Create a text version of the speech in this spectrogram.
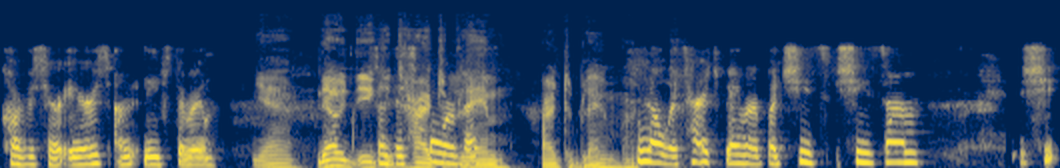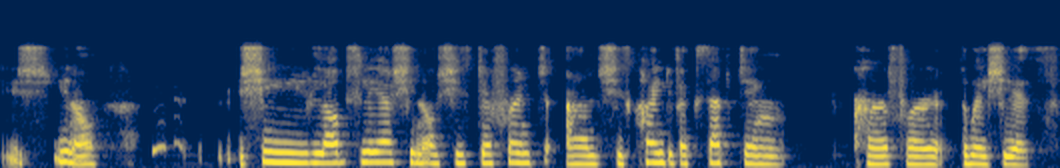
covers her ears and leaves the room. Yeah, no, it- So it's hard to blame. Hard to blame her. No, it's hard to blame her, but she's she's um she, she you know she loves Leah. She knows she's different, and she's kind of accepting her for the way she is.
